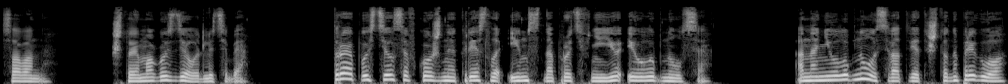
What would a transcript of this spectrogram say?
«Саванна, что я могу сделать для тебя?» Трой опустился в кожаное кресло Имс напротив нее и улыбнулся. Она не улыбнулась в ответ, что напрягло.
